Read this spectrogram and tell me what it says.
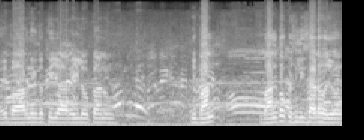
ਬਈ ਵਾਰਨਿੰਗ ਦਿੱਤੀ ਜਾ ਰਹੀ ਲੋਕਾਂ ਨੂੰ ਵੀ ਬੰਨ ਬੰਨ ਤੋਂ ਪਿਛਲੀ ਸਾਈਡ ਹੋ ਜਾਓ।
